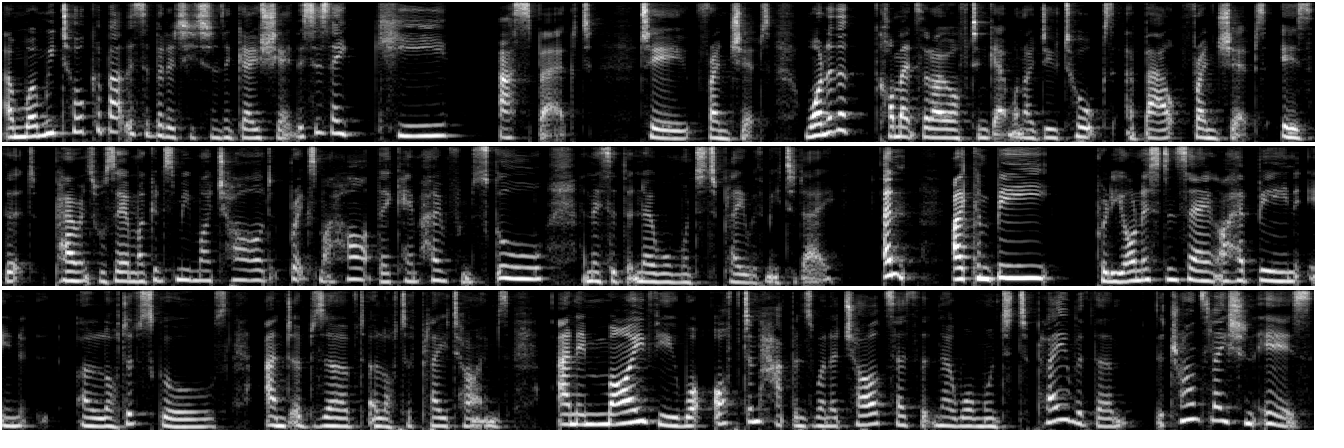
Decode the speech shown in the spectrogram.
And when we talk about this ability to negotiate, this is a key aspect to friendships. One of the comments that I often get when I do talks about friendships is that parents will say, Oh my goodness me, my child breaks my heart. They came home from school and they said that no one wanted to play with me today. And I can be pretty honest in saying I have been in a lot of schools and observed a lot of playtimes. And in my view, what often happens when a child says that no one wanted to play with them, the translation is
